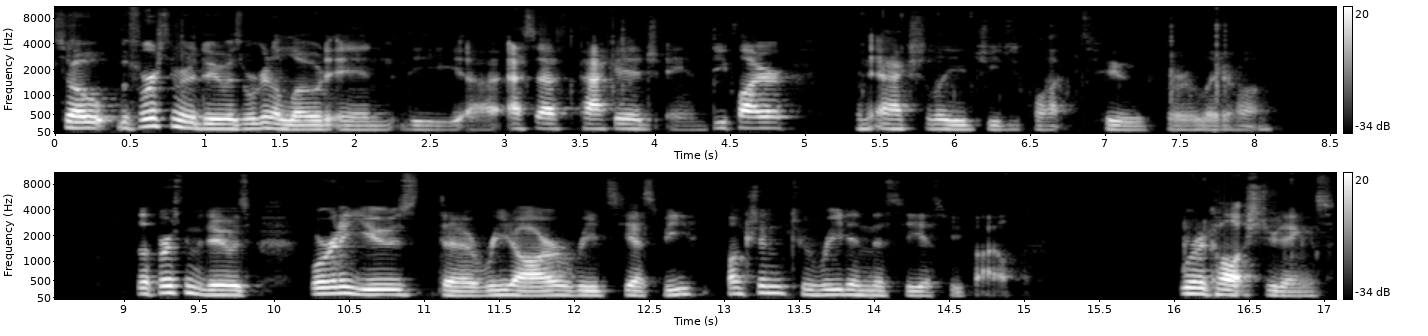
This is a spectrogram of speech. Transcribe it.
So the first thing we're going to do is we're going to load in the uh, SF package and dplyr and actually ggplot2 for later on. So the first thing to do is we're going to use the readr read CSV function to read in this CSV file. We're going to call it shootings.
